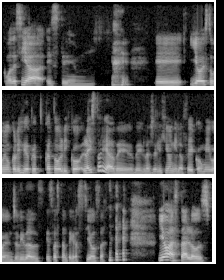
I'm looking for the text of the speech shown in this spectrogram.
Como decía, este... Eh, yo estuve en un colegio católico. La historia de, la religión y la fe conmigo en realidad es, bastante graciosa. yo hasta los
